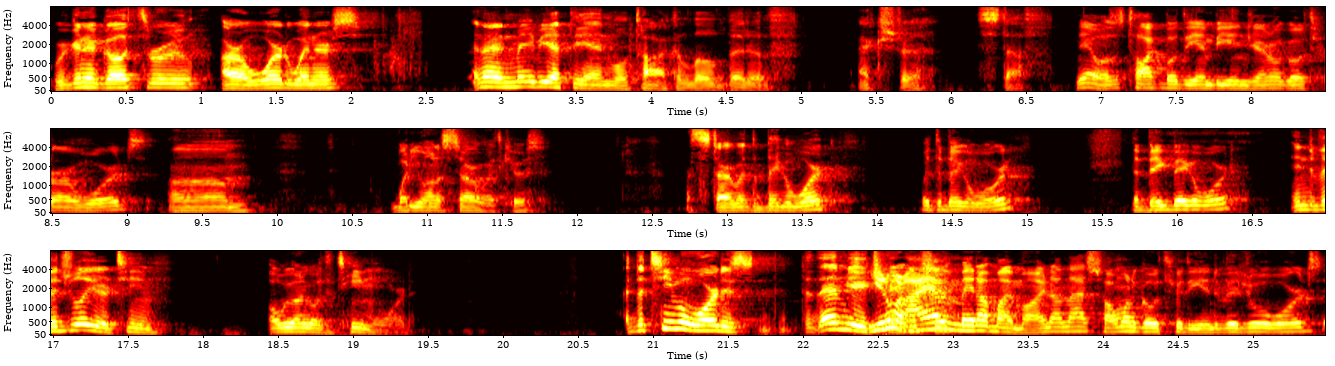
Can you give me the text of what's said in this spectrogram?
We're going to go through our award winners, and then maybe at the end we'll talk a little bit of extra stuff. Yeah, well, let's talk about the NBA in general. Go through our awards. Um, what do you want to start with, Cous? Let's start with the big award. With the big award, the big big award. Individually or team? Oh, we want to go with the team award. The team award is the NBA. You know what? I haven't made up my mind on that, so I want to go through the individual awards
